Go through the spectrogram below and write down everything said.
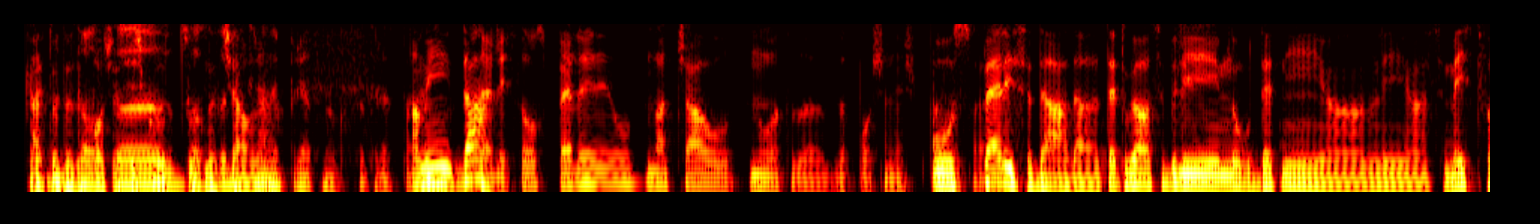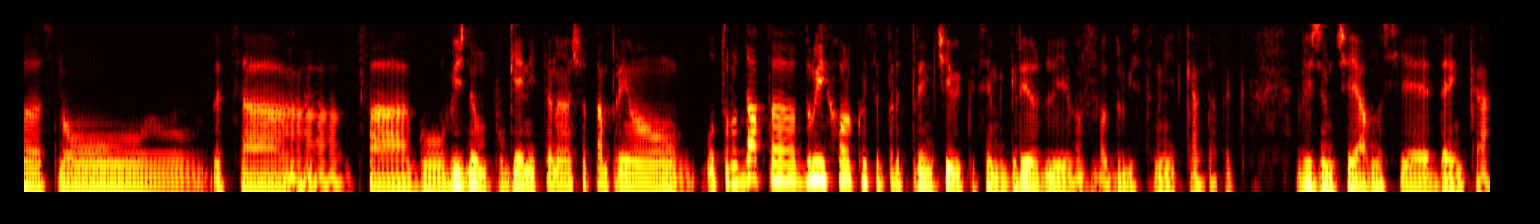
където а, да започне всичко от, от начало. Да. неприятно, ако това трябва да стане. Ами да. Дали са успели от начало, от нулата да започне нещо? Успели да се, да, да. Те тогава са били многодетни а, нали, семейства с много деца. Mm-hmm. А, това го виждам по гените на, защото там, примерно, от родата други хора, които са предприемчиви, които са емигрирали в mm-hmm. други страни и така нататък. Виждам, че явно си е ДНК.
